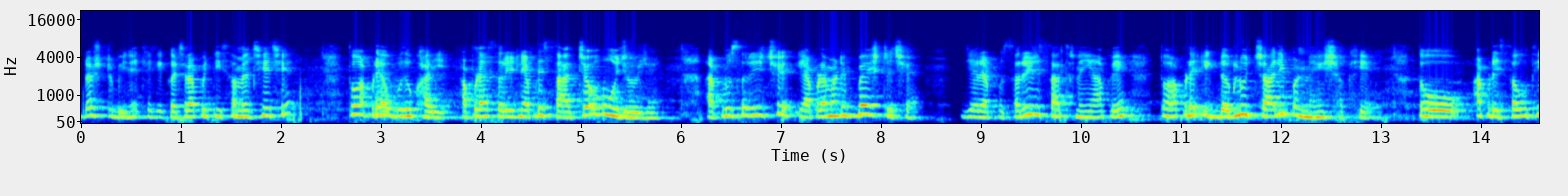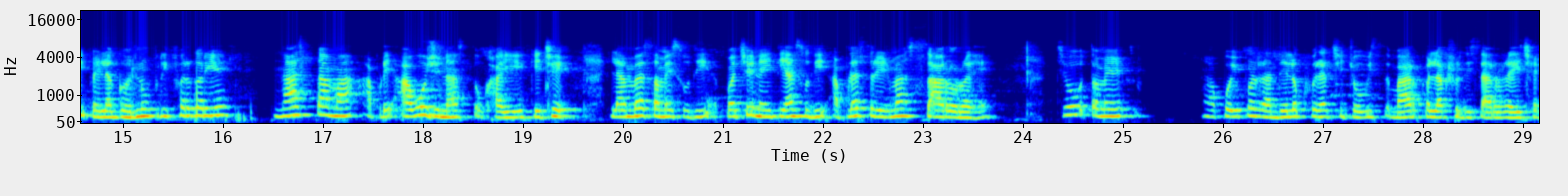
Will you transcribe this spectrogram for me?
ડસ્ટબિન એટલે કે કચરાપેટી સમજીએ છીએ. તો આપણે આવું બધું ખાઈએ. આપણા શરીરને આપણે સાચવવું જોઈએ. આપણું શરીર છે એ આપણા માટે બેસ્ટ છે. જ્યારે આપણું શરીર સાથ નહીં આપે, તો આપણે એક ડગલું ચાલી પણ નહીં શકીએ. તો આપણે સૌથી પહેલાં ઘરનું પ્રિફર કરીએ. નાસ્તામાં આપણે આવો જ નાસ્તો ખાઈએ કે જે લાંબા સમય સુધી, પચે નહીં ત્યાં સુધી આપણા શરીરમાં સારો રહે. જો તમે કોઈ પણ રાંધેલો ખોરાક છે, ચોવીસ બાર કલાક સુધી સારો રહે છે,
